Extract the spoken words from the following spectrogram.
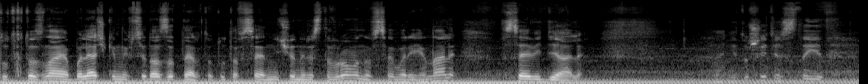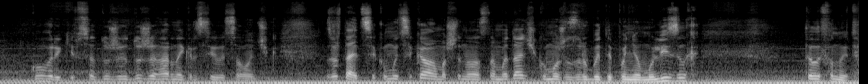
тут хто знає болячки, них завжди затерто. Тут все нічого не реставровано, все в оригіналі, все в ідеалі. Огнетушитель стоїть, коврики, все дуже дуже гарний красивий салончик. Звертайтеся, кому цікаво, машина у нас на майданчику, можу зробити по ньому лізинг. Телефонуйте.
